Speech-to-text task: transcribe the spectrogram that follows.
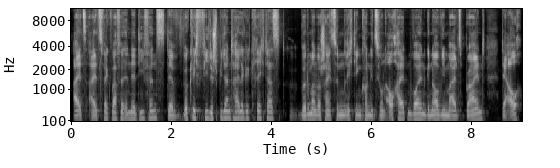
als Allzweckwaffe in der Defense, der wirklich viele Spielanteile gekriegt hat, würde man wahrscheinlich zu den richtigen Konditionen auch halten wollen, genau wie Miles Bryant, der auch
